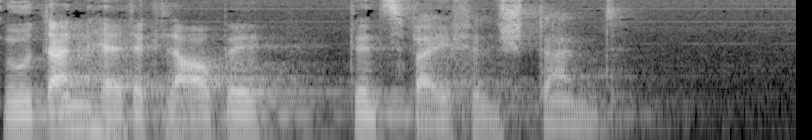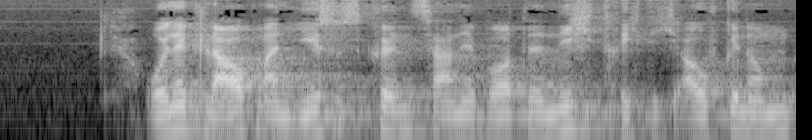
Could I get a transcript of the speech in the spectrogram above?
Nur dann hält der Glaube den Zweifeln stand. Ohne Glauben an Jesus können seine Worte nicht richtig aufgenommen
